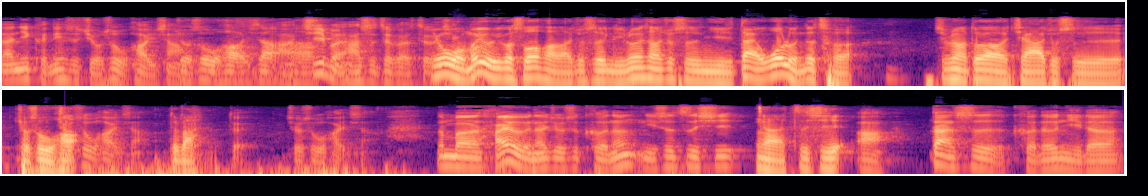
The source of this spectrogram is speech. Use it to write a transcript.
那你肯定是九十五号以上，嗯九十五号以上啊，基本上是这个这个。因为我们有一个说法嘛，就是理论上就是你带涡轮的车，基本上都要加就是九十五号九十，五号以上，对吧？对，九十五号以上。那么还有呢，就是可能你是自吸啊，自吸啊，但是可能你的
